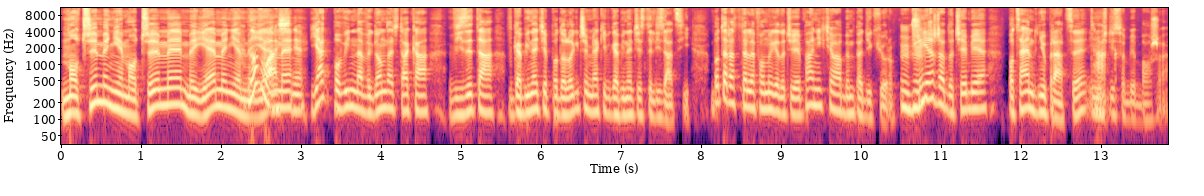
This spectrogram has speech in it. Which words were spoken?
Moczymy, nie moczymy, myjemy, nie no myjemy. No właśnie. Jak powinna wyglądać taka wizyta w gabinecie podologicznym, jak i w gabinecie stylizacji? Bo teraz telefonuję do ciebie, pani, chciałabym pedicure. Mhm. Przyjeżdża do ciebie po całym dniu pracy i tak. myśli sobie, Boże,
